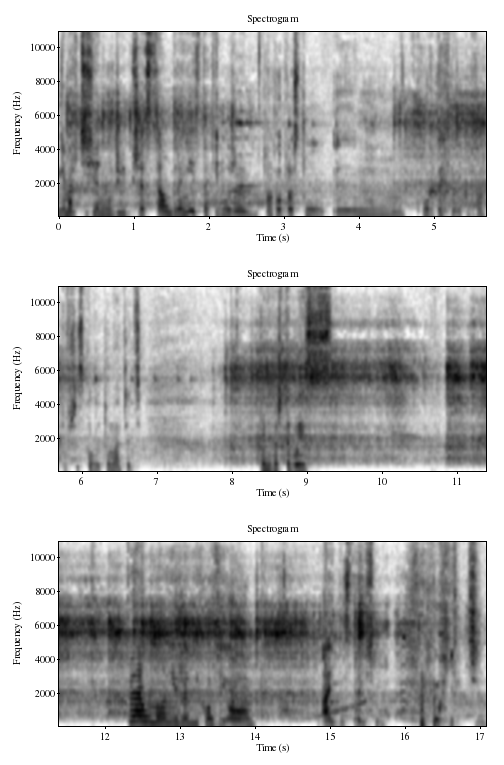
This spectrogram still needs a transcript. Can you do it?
Nie martwcie się, Luigi przez całą grę nie jest taki duży. On po prostu, ym, kurde, jak wam to wszystko wytłumaczyć. Ponieważ tego jest pełno, jeżeli chodzi o... Aj, dostaliśmy. Luigi.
